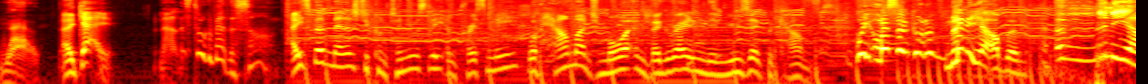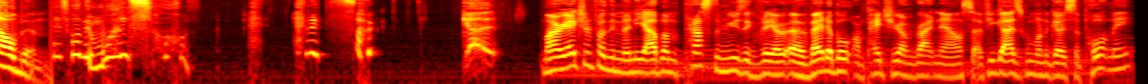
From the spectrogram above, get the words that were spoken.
Wow. Okay. Now let's talk about the song. aespa managed to continuously impress me with how much more invigorating their music becomes. We also got a mini album! A mini album! That's more than one song. And it's so good. My reaction for the mini album plus the music video are available on Patreon right now. So if you guys want to go support me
